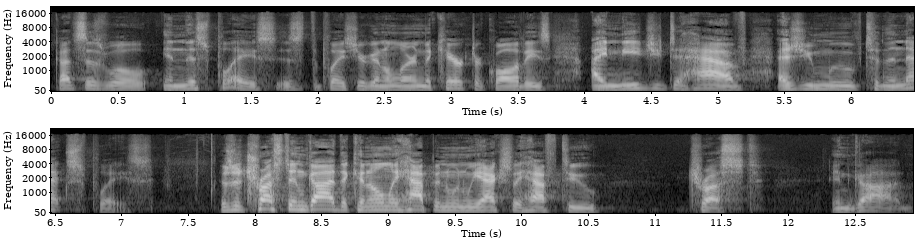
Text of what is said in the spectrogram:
God says, Well, in this place is the place you're going to learn the character qualities I need you to have as you move to the next place. There's a trust in God that can only happen when we actually have to trust in God.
